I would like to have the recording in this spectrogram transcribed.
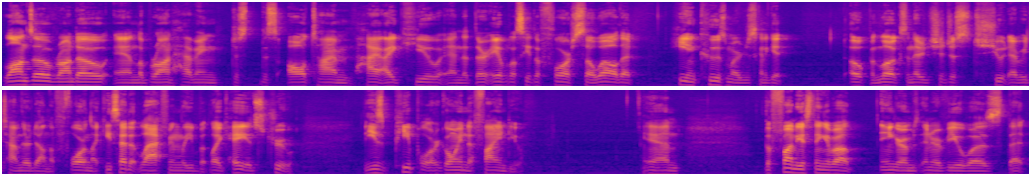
Lonzo, Rondo, and LeBron having just this all time high IQ and that they're able to see the floor so well that he and Kuzma are just going to get open looks and they should just shoot every time they're down the floor. And like he said it laughingly, but like, hey, it's true. These people are going to find you. And the funniest thing about Ingram's interview was that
